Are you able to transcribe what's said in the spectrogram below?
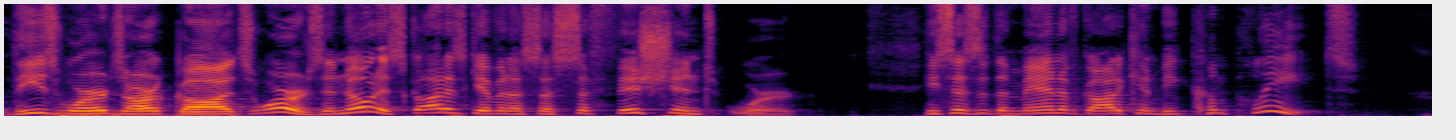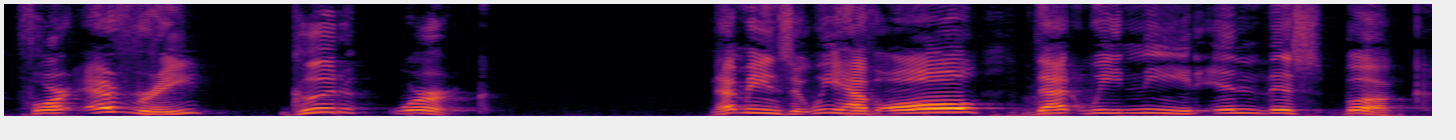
These words are God's words. And notice, God has given us a sufficient word. He says that the man of God can be complete for every good work. That means that we have all that we need in this book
